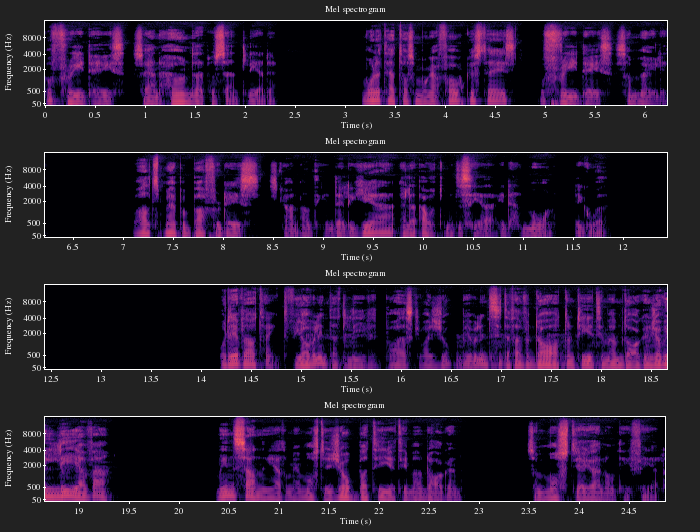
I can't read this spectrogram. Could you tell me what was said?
På free days så är han 100% ledig. Målet är att ta så många focus days och free days som möjligt. Och allt som är på buffer days ska han antingen delegera eller automatisera i den mån det går. Och det är bra tänkt, för jag vill inte att livet bara ska vara jobb. Jag vill inte sitta framför datorn tio timmar om dagen. Jag vill leva. Min sanning är att om jag måste jobba tio timmar om dagen så måste jag göra någonting fel.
